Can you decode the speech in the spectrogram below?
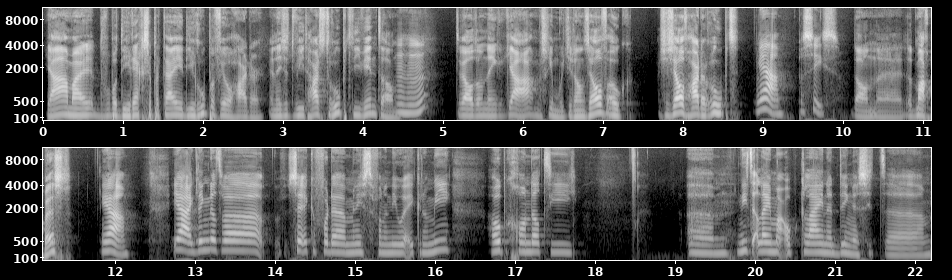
ja, maar bijvoorbeeld die rechtse partijen die roepen veel harder. En is het wie het hardst roept, die wint dan. Mhm. Terwijl dan denk ik, ja, misschien moet je dan zelf ook, als je zelf harder roept, ja, precies. dan eh, dat mag best. Ja. ja, ik denk dat we, zeker voor de minister van de Nieuwe Economie, hoop ik gewoon dat hij ehm, niet alleen maar op kleine dingen zit. ehm,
